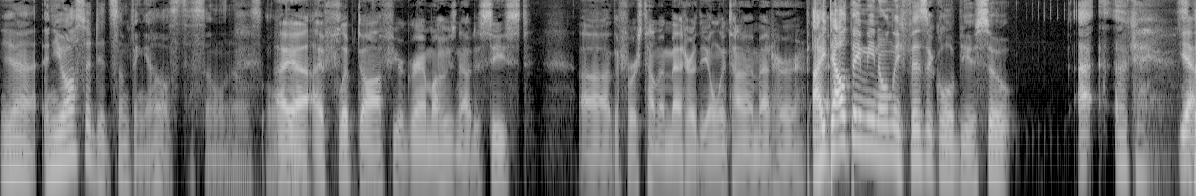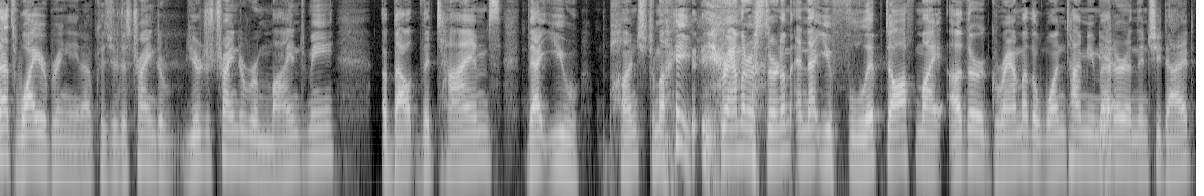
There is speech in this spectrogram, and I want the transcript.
Yeah, and you also did something else to someone else. I uh, I flipped off your grandma, who's now deceased. Uh, the first time I met her, the only time I met her. I doubt they mean only physical abuse. So, I, okay, So Yeah. that's why you're bringing it up because you're just trying to you're just trying to remind me about the times that you punched my grandma in her sternum and that you flipped off my other grandma the one time you met Yeah. her and then she died.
